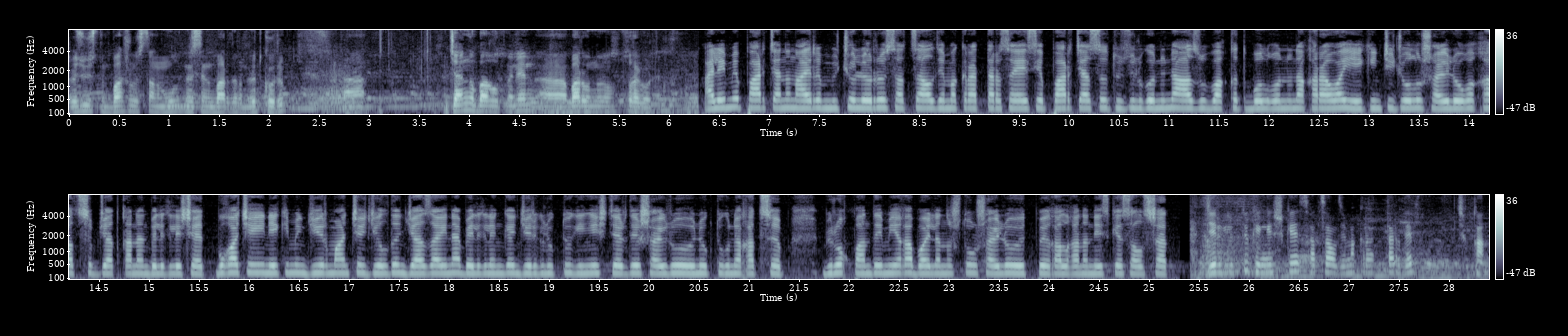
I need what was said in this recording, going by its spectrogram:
өзүбүздүн башыбыздан бул нерсенин баардыгын өткөрүп жаңы багыт менен барууну туура көрдүк. Ал эми партиянын айрым мүчөлөрү социал демократтар саясий партиясы түзүлгөнүнө аз убакыт болгонуна карабай экинчи жолу шайлоого катышып жатканын белгилешет. Буга чейин эки миң жыйырманчы жылдын жаз айына белгиленген жергиликтүү кеңештерди шайлоо өнөктүгүнө катышып бирок пандемияга байланыштуу шайлоо өтпөй калганын эске салышат. Жергиликтүү кеңешке социал демократтар деп чыккан.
